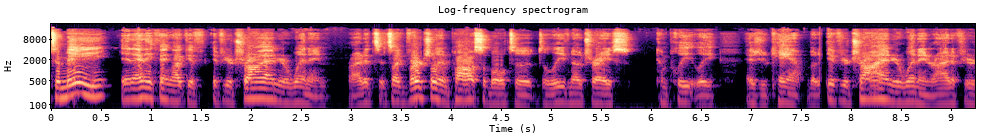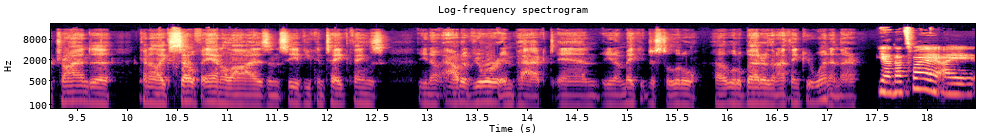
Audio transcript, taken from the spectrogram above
to me, in anything like if, if you're trying, you're winning, right? It's it's like virtually impossible to, to leave no trace completely as you can't. But if you're trying, you're winning, right? If you're trying to kind of like self analyze and see if you can take things you know out of your impact and you know make it just a little a little better then i think you're winning there yeah that's why i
